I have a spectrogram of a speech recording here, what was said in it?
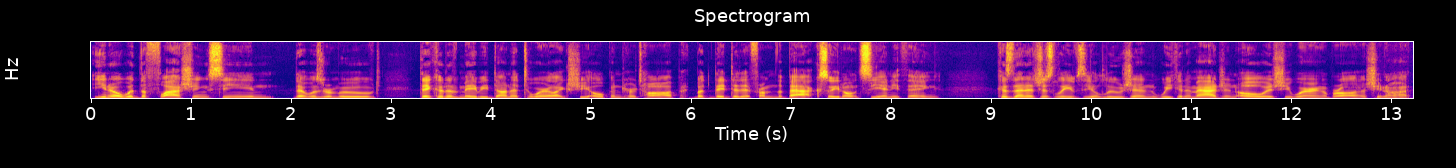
You know, with the flashing scene that was removed, they could have maybe done it to where like she opened her top, but they did it from the back so you don't see anything. Because then it just leaves the illusion we can imagine, oh, is she wearing a bra? Is she not?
